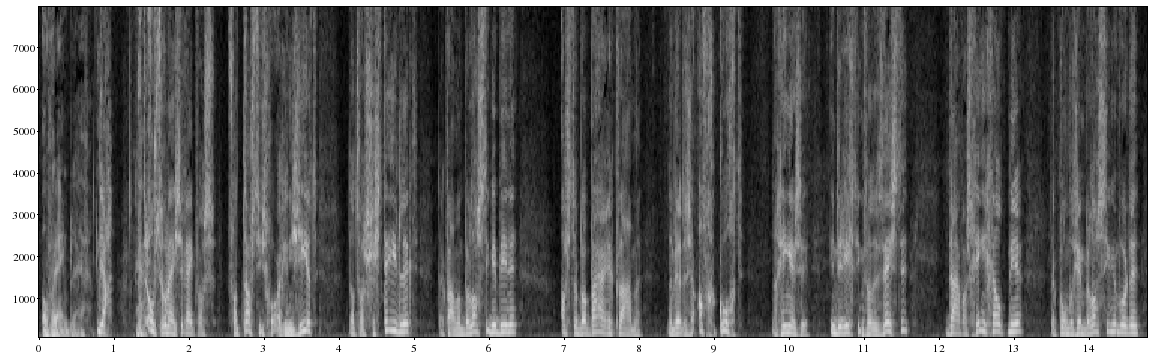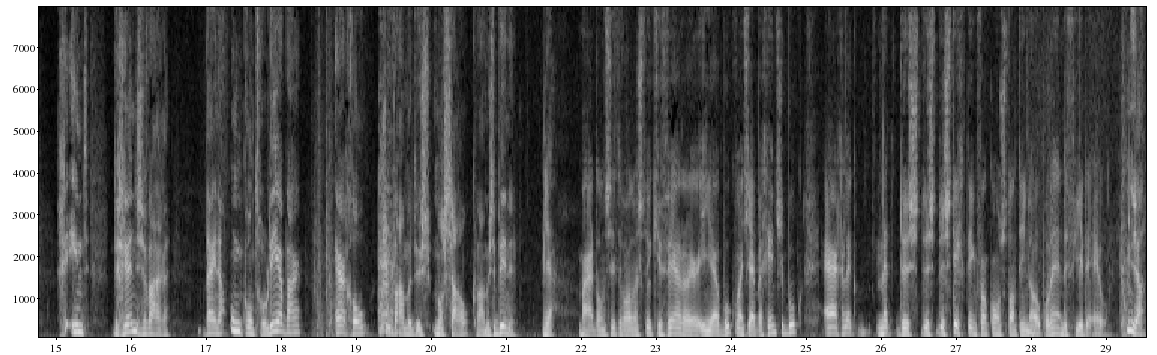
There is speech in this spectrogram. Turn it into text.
overeind blijven. Ja, het Oost-Romeinse Rijk was fantastisch georganiseerd. Dat was verstedelijkt. Daar kwamen belastingen binnen. Als de barbaren kwamen, dan werden ze afgekocht. Dan gingen ze in de richting van het westen. Daar was geen geld meer. Daar konden geen belastingen worden geïnd. De grenzen waren bijna oncontroleerbaar. Ergo, ze kwamen dus massaal kwamen ze binnen. Ja, maar dan zitten we al een stukje verder in jouw boek. Want jij begint je boek eigenlijk met dus, dus de stichting van Constantinopel hè, in de vierde eeuw. Ja.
